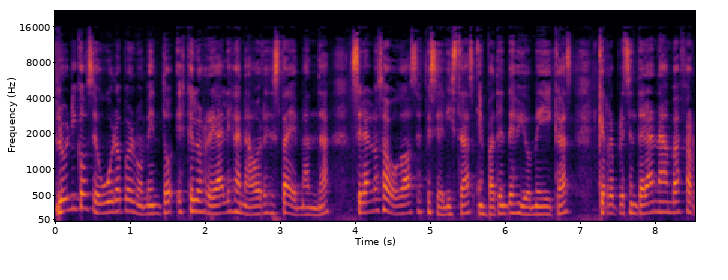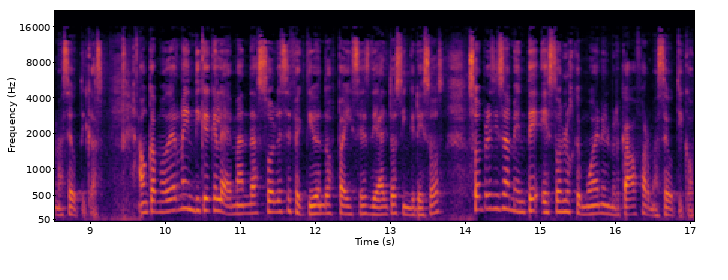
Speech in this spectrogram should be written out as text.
Lo único seguro por el momento es que los reales ganadores de esta demanda serán los abogados especialistas en patentes biomédicas que representarán a ambas farmacéuticas. Aunque Moderna indique que la demanda solo es efectiva en dos países de altos ingresos, son precisamente estos los que mueven el mercado farmacéutico.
